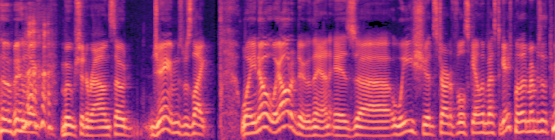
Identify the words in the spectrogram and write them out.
them and like move shit around. So James was like, "Well, you know what we ought to do then is uh, we should start a full scale investigation with other members of the community,"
